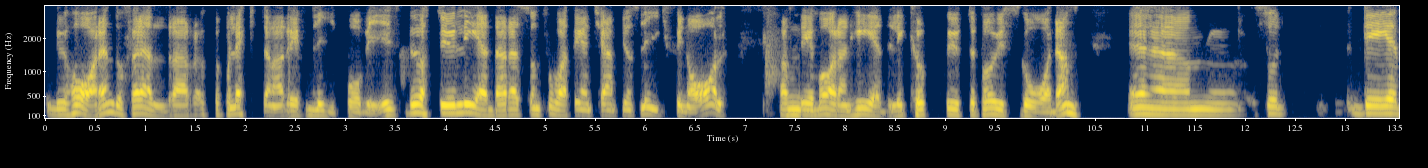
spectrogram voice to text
Du har ändå föräldrar uppe på läktarna det är liv på. Vi möter ju ledare som tror att det är en Champions League-final. Fast det är bara en hederlig kupp ute på Ösgården. Ehm, så det,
